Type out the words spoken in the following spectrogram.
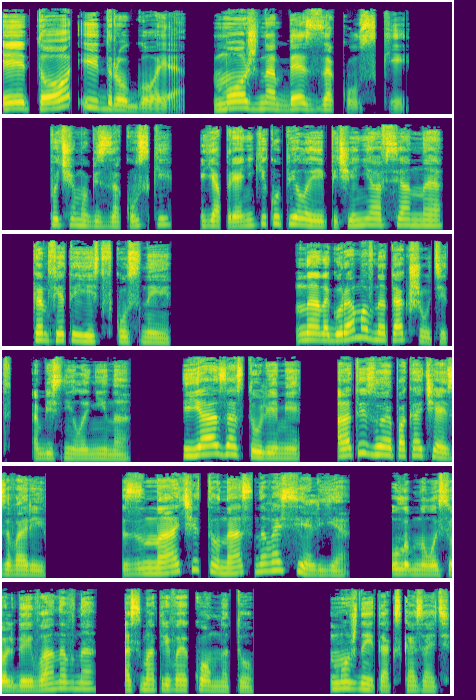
«И то, и другое. Можно без закуски». «Почему без закуски? Я пряники купила и печенье овсяное. Конфеты есть вкусные». «Нана Гурамовна так шутит», — объяснила Нина. «Я за стульями, а ты, Зоя, пока чай завари». «Значит, у нас новоселье», — улыбнулась Ольга Ивановна, осматривая комнату. «Можно и так сказать».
